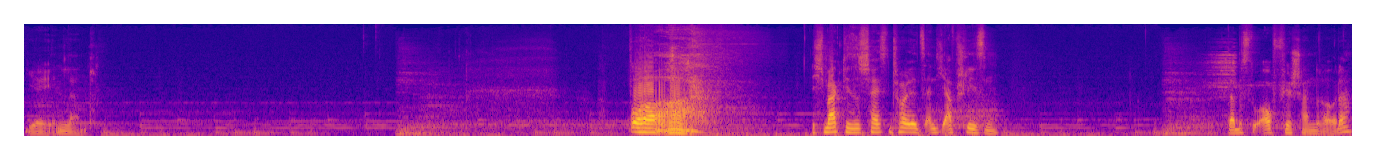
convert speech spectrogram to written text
Yay, Inland. Boah. Ich mag dieses scheiß Tutorial jetzt endlich abschließen. Da bist du auch für Chandra, oder?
